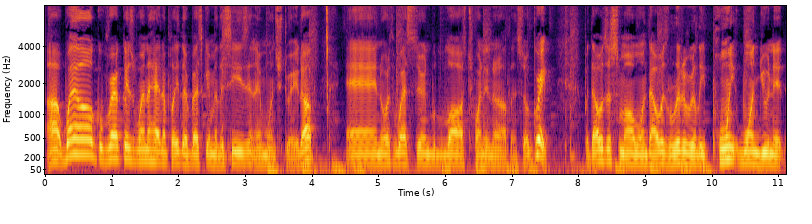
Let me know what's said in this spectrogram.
Uh, well, Rutgers went ahead and played their best game of the season and won straight up. And Northwestern lost 20 to nothing. So great. But that was a small one. That was literally 0.1 unit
